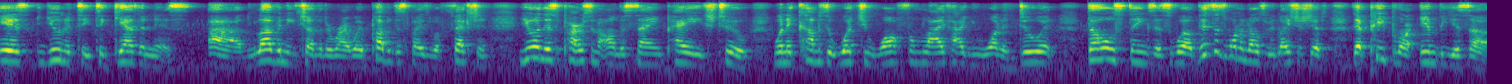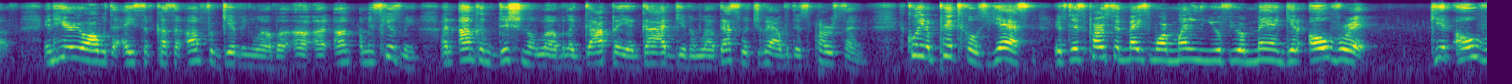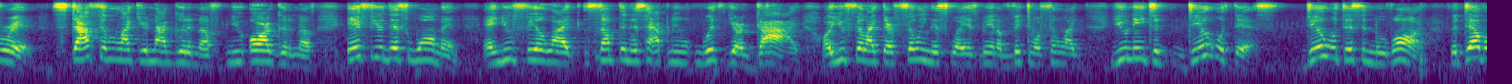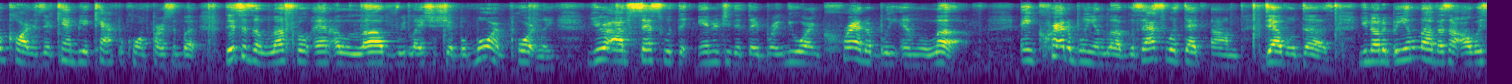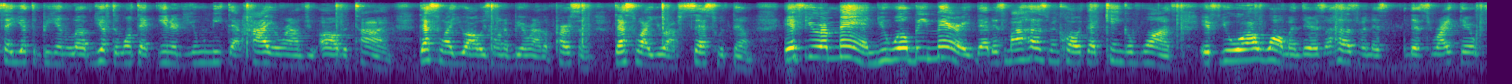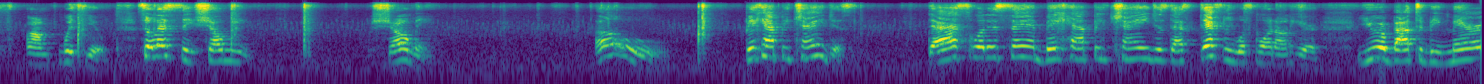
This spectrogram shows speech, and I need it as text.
is unity, togetherness, uh, loving each other the right way, public displays of affection. You and this person are on the same page too when it comes to what you want from life, how you want to do it, those things as well. This is one of those relationships that people are envious of. And here you are with the Ace of Cups, an unforgiving love, a, a, a, I mean, excuse me, an unconditional love, an agape, a God-given love. That's what you have with this person. Queen of Pentacles, yes, if this person makes more money than you, if you're a man, get over it. Get over it. Stop feeling like you're not good enough. You are good enough. If you're this woman and you feel like something is happening with your guy, or you feel like they're feeling this way as being a victim, or feeling like you need to deal with this, deal with this and move on. The devil card is there can be a Capricorn person, but this is a lustful and a love relationship. But more importantly, you're obsessed with the energy that they bring. You are incredibly in love incredibly in love because that's what that um, devil does. You know, to be in love, as I always say, you have to be in love. You have to want that energy. You need that high around you all the time. That's why you always want to be around a person. That's why you're obsessed with them. If you're a man, you will be married. That is my husband called that King of Wands. If you are a woman, there's a husband that's that's right there um, with you. So let's see. Show me. Show me. Oh, big happy changes. That's what it's saying. Big happy changes. That's definitely what's going on here. You're about to be married.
